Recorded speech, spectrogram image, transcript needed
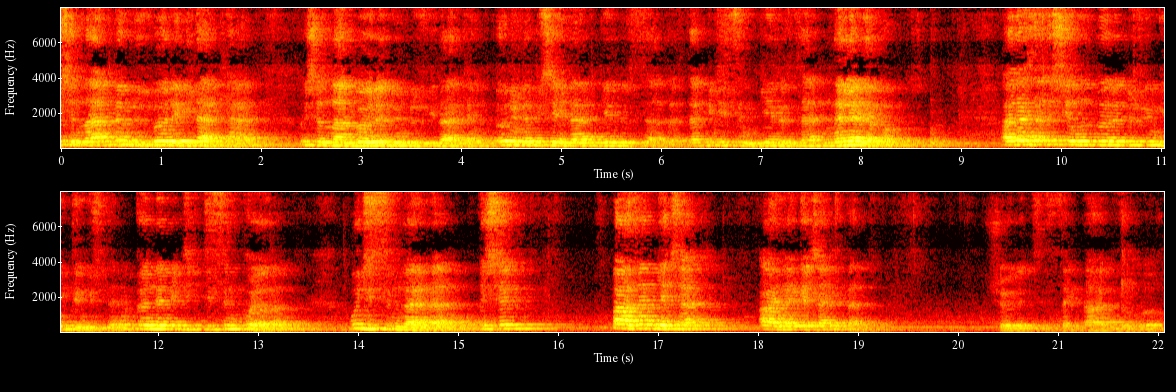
Işınlar dümdüz böyle giderken, ışınlar böyle dümdüz giderken önüne bir şeyler gelirse, arkadaşlar, bir cisim gelirse neler yapabilir? Arkadaşlar ışığımız böyle düzgün gittiğini düşünelim. Önüne bir cisim koyalım. Bu cisimlerden ışık bazen geçer, aynen geçer gider. Şöyle çizsek daha güzel olur.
